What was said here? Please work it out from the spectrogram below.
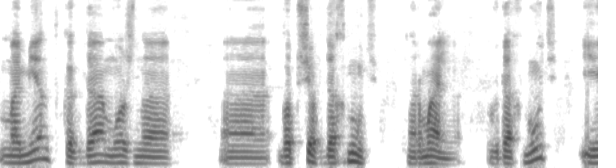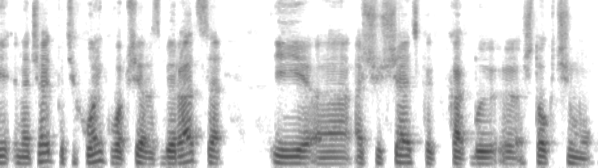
момент, когда можно э, вообще вдохнуть нормально, вдохнуть и начать потихоньку вообще разбираться и э, ощущать как, как бы э, что к чему.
